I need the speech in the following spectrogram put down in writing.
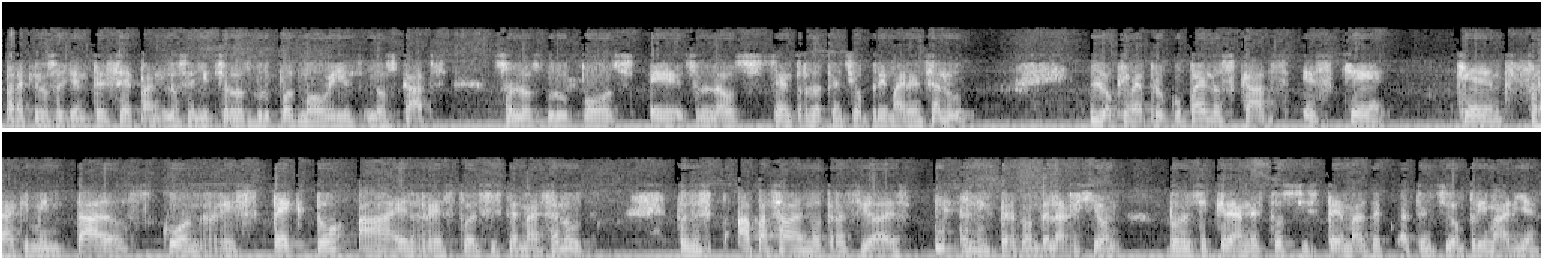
para que los oyentes sepan, los EMITs son los grupos móviles, los CAPS son los grupos, eh, son los centros de atención primaria en salud. Lo que me preocupa de los CAPS es que queden fragmentados con respecto a el resto del sistema de salud. Entonces, ha pasado en otras ciudades, perdón, de la región, donde se crean estos sistemas de atención primaria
